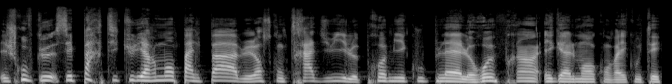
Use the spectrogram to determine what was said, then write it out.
je trouve que c'est particulièrement palpable lorsqu'on traduit le premier couplet, le refrain également qu'on va écouter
